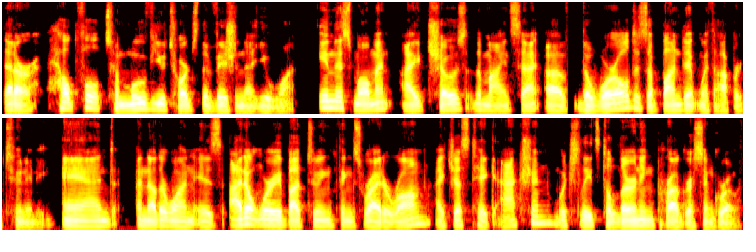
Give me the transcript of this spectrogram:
that are helpful to move you towards the vision that you want. In this moment, I chose the mindset of the world is abundant with opportunity. And another one is I don't worry about doing things right or wrong. I just take action, which leads to learning, progress, and growth.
